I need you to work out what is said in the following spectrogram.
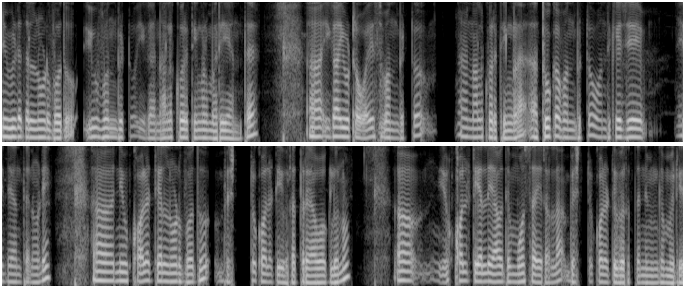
ನೀವು ವಿಡಿಯೋದಲ್ಲಿ ನೋಡ್ಬೋದು, ಇವು ಬಂದುಬಿಟ್ಟು ಈಗ ನಾಲ್ಕೂವರೆ ತಿಂಗಳು ಮರಿ ಅಂತೆ ಈಗ ಇವ್ರ ವಯಸ್ಸು ಬಂದುಬಿಟ್ಟು ನಾಲ್ಕೂವರೆ ತಿಂಗಳ ತೂಕ ಬಂದುಬಿಟ್ಟು ಒಂದು ಕೆ ಜಿ ಇದೆ ಅಂತ ನೋಡಿ. ನೀವು ಕ್ವಾಲಿಟಿಯಲ್ಲಿ ನೋಡ್ಬೋದು ಬೆಸ್ಟ್ ಕ್ವಾಲಿಟಿ ಇವ್ರ ಹತ್ರ ಯಾವಾಗ್ಲೂ ಕ್ವಾಲಿಟಿಯಲ್ಲಿ ಯಾವುದೇ ಮೋಸ ಇರಲ್ಲ. ಬೆಸ್ಟ್ ಕ್ವಾಲಿಟಿ ಬರುತ್ತೆ ನಿಮಗೆ. ಮರಿ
